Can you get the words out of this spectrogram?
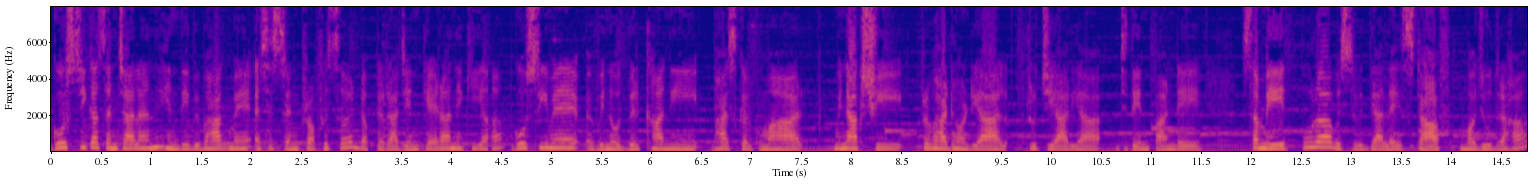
गोष्ठी का संचालन हिंदी विभाग में assistant professor doctor Rajendra Kaira ने किया। गोष्ठी में विनोद बिरखानी, भास्कर कुमार, मीनाक्षी, प्रभा ढोंडियाल, रुचि आर्या जितेन्द्र पांडे समेत पूरा विश्वविद्यालय स्टाफ मौजूद रहा।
